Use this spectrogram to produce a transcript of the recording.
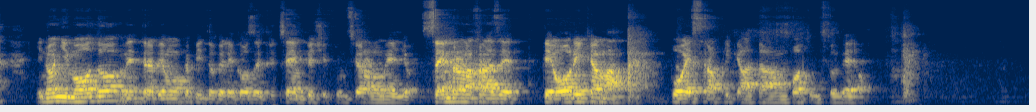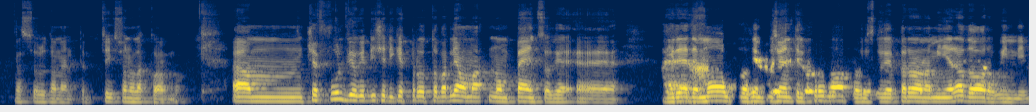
in ogni modo, mentre abbiamo capito che le cose più semplici funzionano meglio. Sembra una frase teorica, ma può essere applicata un po' a tutto, è vero? Assolutamente, sì, sono d'accordo. Um, c'è Fulvio che dice di che prodotto parliamo, ma non penso che eh, direte eh, molto semplicemente il prodotto, visto che però è una miniera d'oro, quindi...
